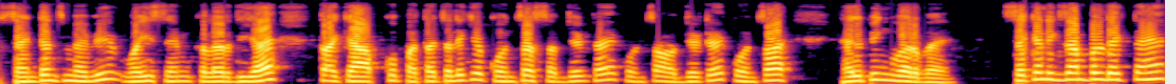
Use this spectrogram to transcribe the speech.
सेंटेंस में भी वही सेम कलर दिया है, ताकि आपको पता चले कि कौन सा सब्जेक्ट है, कौन सा ऑब्जेक्ट है, कौन सा हेल्पिंग वर्ब है। सेकेंड एग्ज़ाम्पल देखते हैं।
